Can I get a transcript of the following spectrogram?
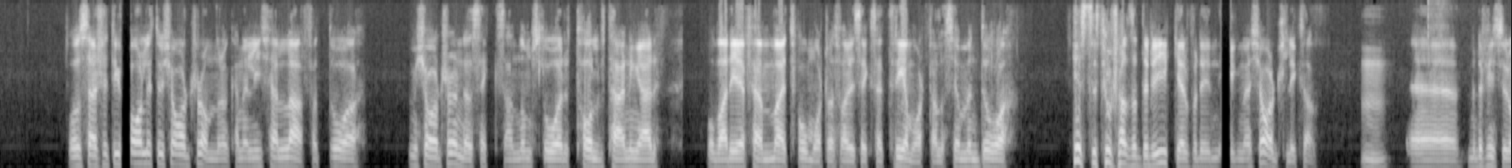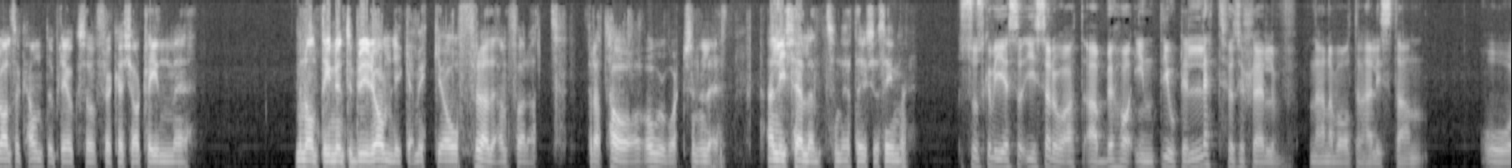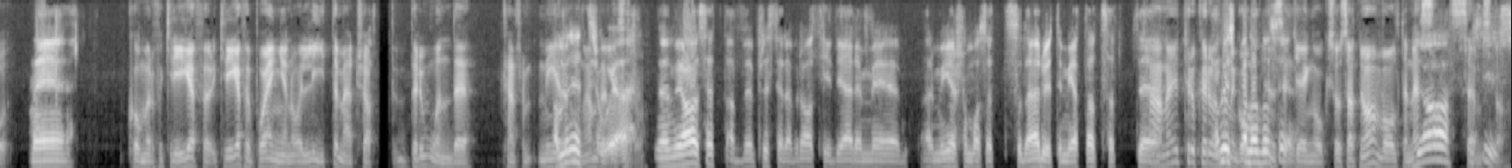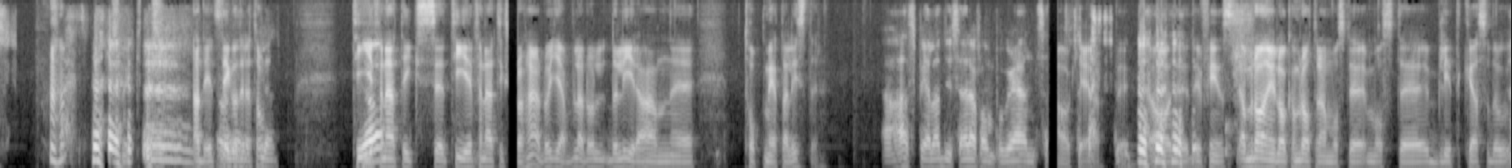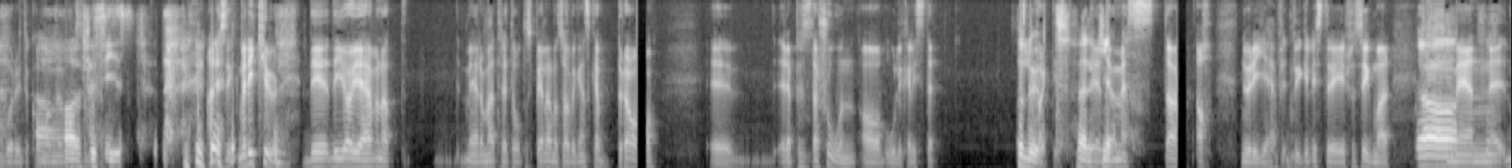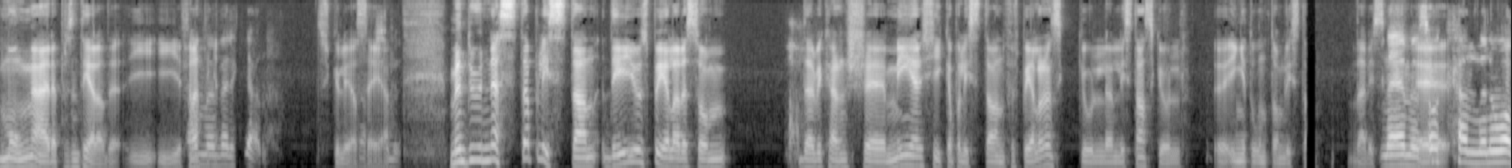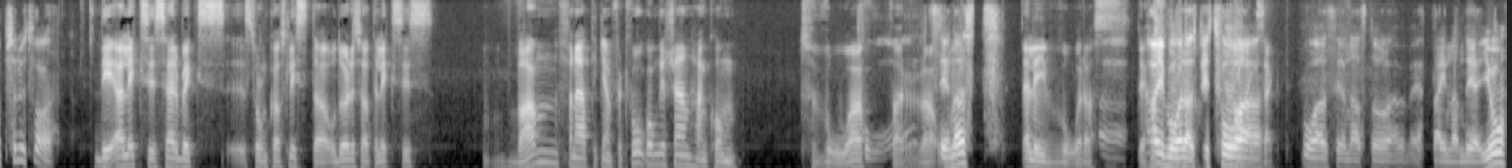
Och särskilt det är farligt att chargea dem när de kan en källa för att då, de chargear den där sexan, de slår 12 tärningar och varje femma är två mortals, varje sexa är tre mortals. Ja men då finns det stor chans att du ryker på din egna charge liksom. Mm. Eh, men det finns ju då alltså counterplay också, att försöka chargea in med, med någonting du inte bryr dig om lika mycket och offra den för att, för att ha Overwatchen eller Unleash Helen som det heter i Sigmar. Så ska vi gissa, gissa då att Abbe har inte gjort det lätt för sig själv när han har valt den här listan och Nej, kommer att få kriga för, kriga för poängen och är lite matchup-beroende, kanske mer Ja, än men det många tror jag. Men vi har sett Abbe prestera bra tidigare med arméer som har sett sådär ut i metat. Så att, eh, Han har ju truckat runt med Goblins se. ett gäng också, så att nu har han valt den näst ja, sämsta. precis. Snyggt. Ja, det är ett steg åt rätt håll. verkligen. 10 Ja. Fanatics, 10 Fanatics på den här, då jävlar, då, då lirar han eh, toppmetalister. Ja, han spelade ju Serafon på Grand. Så. Ja, okej. ja. Det, ja, det, det finns. Ja, men då har han ju lagkamraterna måste, måste blidka, så då går det inte att komma med Ja, precis. Ja, det snyggt. Men det är kul. Det, det gör ju även att med de här 38 spelarna så har vi ganska bra eh, representation av olika listor. Absolut, Faktiskt. Det, det verkligen. mesta, ja, nu är det jävligt mycket listor i Age of Sigmar, Ja, men eh, många är representerade i, i ja Fnatic, verkligen. skulle jag säga. Absolut. Men du, nästa på listan, det är ju en spelare som där vi kanske mer kikar på listan för spelarens skull än listans skull. Eh, inget ont om listan. Där. Nej, men så Eh, kan det nog absolut vara. Det är Alexis Herbecks eh, Stormcast-lista och då är det så att Alexis vann Fnaticen för två gånger sedan. Han kom tvåa förra året. Senast. Eller i våras. Det Ja, i våras. Precis, två, Ja, exakt. två senast och etta innan det. Jo.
